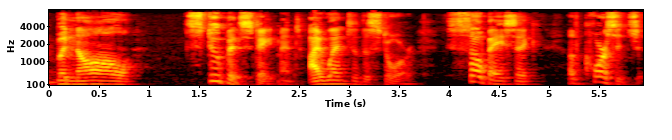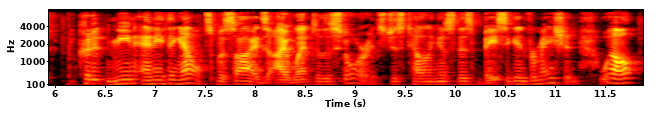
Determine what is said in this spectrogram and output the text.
banal, stupid statement. I went to the store. So basic. Of course, it could it mean anything else besides I went to the store? It's just telling us this basic information. Well,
